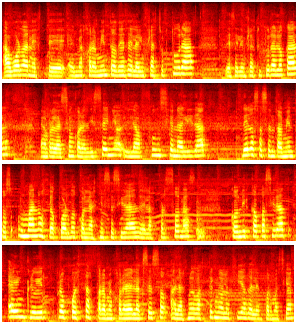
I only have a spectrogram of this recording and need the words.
abordan este, el mejoramiento desde la infraestructura, desde la infraestructura local, en relación con el diseño y la funcionalidad de los asentamientos humanos de acuerdo con las necesidades de las personas con discapacidad e incluir propuestas para mejorar el acceso a las nuevas tecnologías de la información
